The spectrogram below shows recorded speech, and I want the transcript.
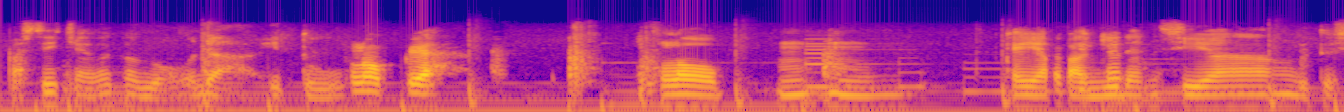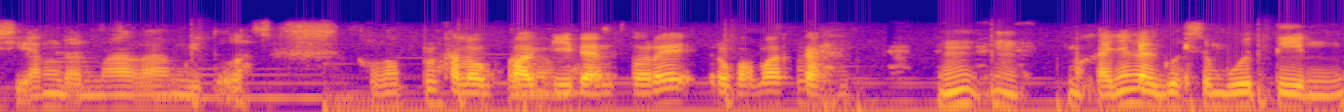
pasti cewek kegoda itu. Klop ya? Klop mm-mm. kayak Tapi pagi kan- dan siang gitu siang dan malam gitu. Lah klop lah. Kalau pagi dan sore rumah makan. Mm-mm. makanya nggak gue sebutin.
